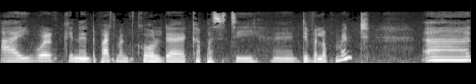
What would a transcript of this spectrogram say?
I work in a department called uh, Capacity uh, Development. Uh,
